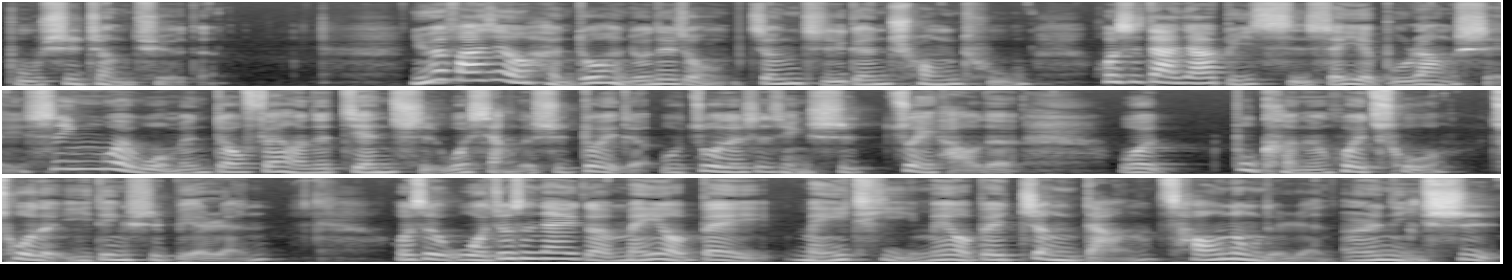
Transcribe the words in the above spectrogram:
不是正确的。你会发现有很多很多那种争执跟冲突，或是大家彼此谁也不让谁，是因为我们都非常的坚持，我想的是对的，我做的事情是最好的，我。不可能会错，错的一定是别人，或是我就是那个没有被媒体、没有被政党操弄的人，而你是。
